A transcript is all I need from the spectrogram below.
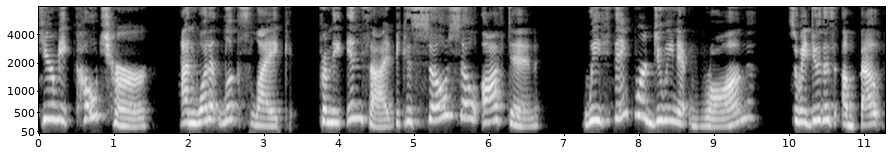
hear me coach her on what it looks like from the inside because so, so often we think we're doing it wrong. So we do this about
